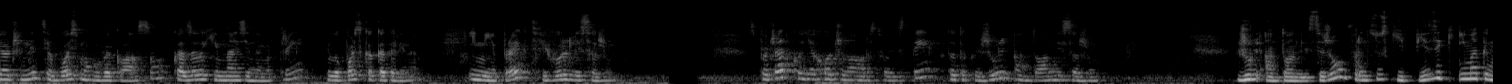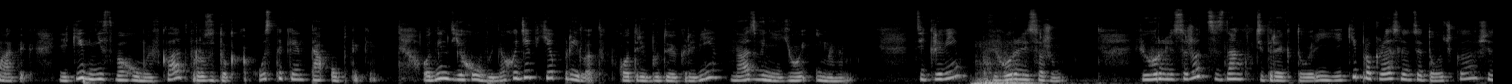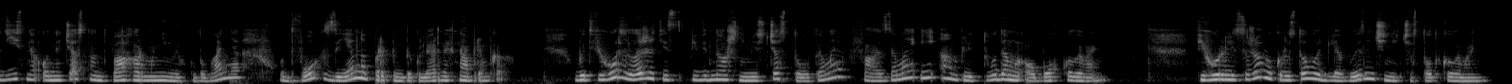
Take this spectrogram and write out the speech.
Я учениця 8 В класу КЗО гімназії номер 3 Білопольська Катерина. І мій проєкт фігури лісажу. Спочатку я хочу вам розповісти, хто такий Жюль Антуан Лісажу. Жюль Антуан Лісажу французький фізик і математик, який вніс вагомий вклад в розвиток акустики та оптики. Одним з його винаходів є прилад, котрий будує криві, названі його іменем. Ці криві фігури лісажу. Фігури лісажу це замкнуті траєкторії, які прокреслюються точкою, що здійснює одночасно два гармонійних коливання у двох взаємно перпендикулярних напрямках. Вид фігур залежить від співвідношення між частотами, фазами і амплітудами обох коливань. Фігури лісажу використовують для визначення частот коливань.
